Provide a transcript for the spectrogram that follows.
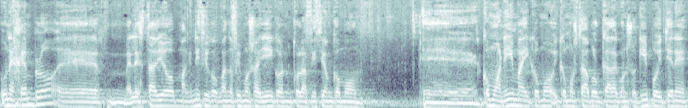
Un ejemplo, el estadio magnífico cuando fuimos allí con la afición como eh, cómo anima y cómo, está volcada con su equipo y tiene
